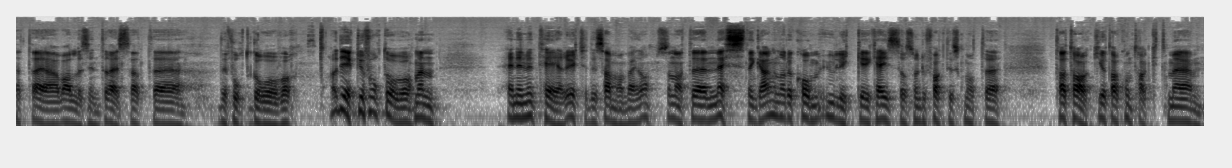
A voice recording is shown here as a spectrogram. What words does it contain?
Dette er av alles interesse at det fort går over. Og det gikk jo fort over, men en inviterer ikke til samarbeid. Sånn at eh, neste gang når det kom ulike caser som du faktisk måtte ta tak i og ta kontakt med,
